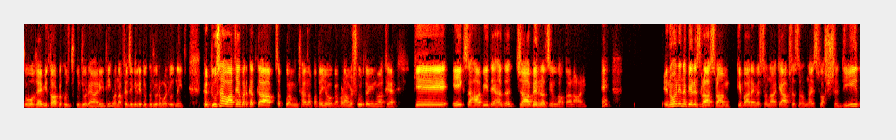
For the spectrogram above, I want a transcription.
تو وہ غیبی طور پہ کھجوریں آ رہی تھیں، ورنہ فزیکلی تو کھجوریں موجود نہیں تھیں۔ پھر دوسرا واقعہ برکت کا آپ سب کو انشاءاللہ پتہ ہی ہوگا، بڑا مشہور ترین واقعہ ہے کہ ایک صحابی تھے حضرت جابر رضی اللہ تعالیٰ عنہ انہوں نے نبی علیہ السلام کے بارے میں سنا کہ آپ سے نا اس وقت شدید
